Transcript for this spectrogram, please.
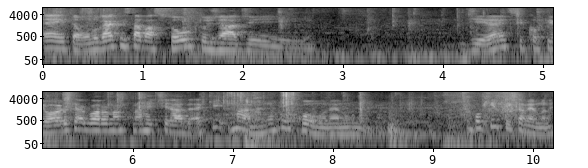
É, então, o lugar que estava solto já de. De antes ficou pior do que agora na, na retirada. É que, mano, não tem como, né? Não... Um pouquinho fica mesmo, né?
